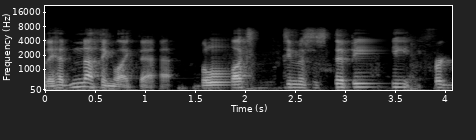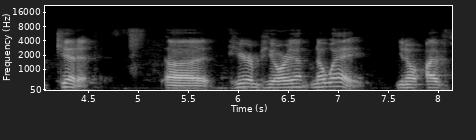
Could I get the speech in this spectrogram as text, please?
they had nothing like that. Biloxi, Mississippi, forget it. Uh, here in Peoria, no way. You know, I've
